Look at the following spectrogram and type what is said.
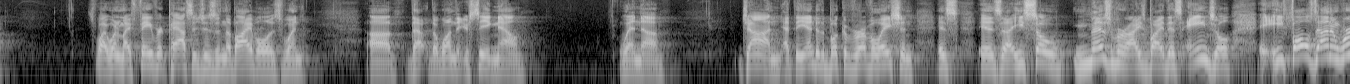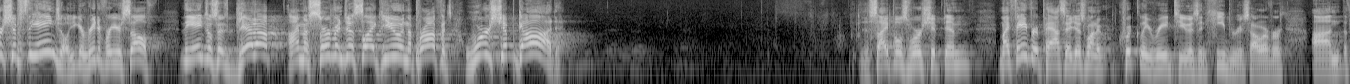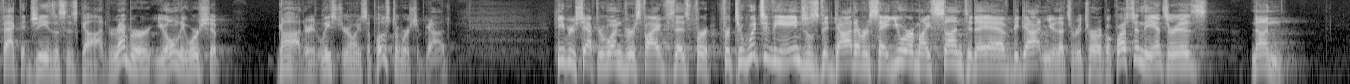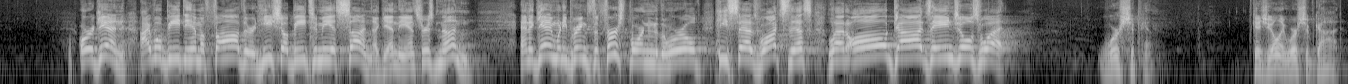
That's why one of my favorite passages in the Bible is when uh, that, the one that you're seeing now, when uh, John, at the end of the book of Revelation, is, is uh, he's so mesmerized by this angel, he falls down and worships the angel. You can read it for yourself. The angel says, Get up, I'm a servant just like you and the prophets. Worship God. The disciples worshiped him. My favorite passage I just want to quickly read to you is in Hebrews, however, on the fact that Jesus is God. Remember, you only worship God, or at least you're only supposed to worship God. Hebrews chapter 1, verse 5 says, for, for to which of the angels did God ever say, You are my son, today I have begotten you? That's a rhetorical question. The answer is none. Or again, I will be to him a father, and he shall be to me a son. Again, the answer is none. And again, when he brings the firstborn into the world, he says, Watch this, let all God's angels what? Worship him because you only worship God.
